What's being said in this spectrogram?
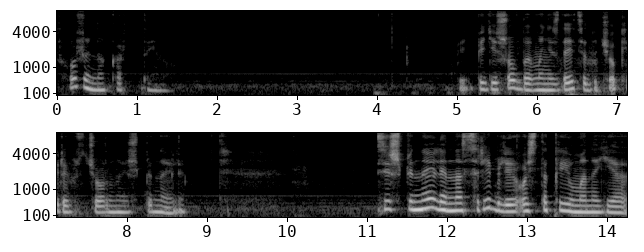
Схожий на картину. Підійшов би, мені здається, до чокерів з чорної шпінелі. Ці шпінелі на сріблі, ось такий у мене є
